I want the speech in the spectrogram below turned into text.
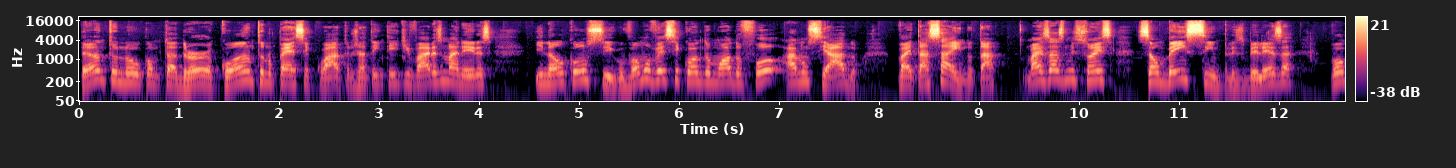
Tanto no computador quanto no PS4. Já tentei de várias maneiras e não consigo. Vamos ver se quando o modo for anunciado vai estar tá saindo, tá? Mas as missões são bem simples, beleza? Vou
